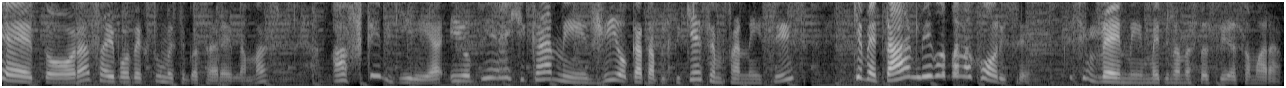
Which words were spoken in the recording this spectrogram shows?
Και τώρα θα υποδεχτούμε στην πασαρέλα μας αυτή την κυρία η οποία έχει κάνει δύο καταπληκτικές εμφανίσεις και μετά λίγο επαναχώρησε. Τι συμβαίνει με την Αναστασία Σαμαρά;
